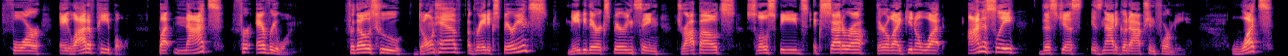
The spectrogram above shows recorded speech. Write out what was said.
for a lot of people, but not for everyone. For those who don't have a great experience, maybe they're experiencing dropouts, slow speeds, etc. They're like, you know what? Honestly, this just is not a good option for me. What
